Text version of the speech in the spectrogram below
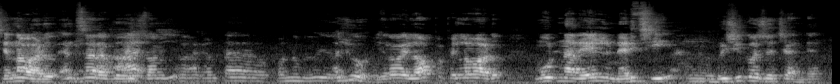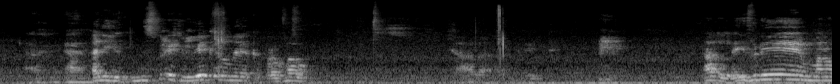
చిన్నవాడు. ఎంత సార్ అప్పుడు స్వామిజీ? పంతొమ్మిది అయ్యో ఇరవై లోప పిల్లవాడు మూడున్నర ఏళ్ళు నడిచి ఋషికోసి వచ్చాడంటే అది ఇన్స్పిరేషన్ వివేకానంద యొక్క ప్రభావం. చాలా ఆ లైఫ్నే మనం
